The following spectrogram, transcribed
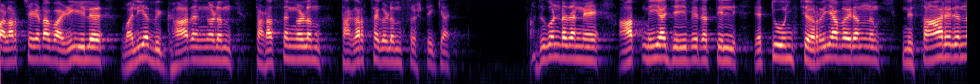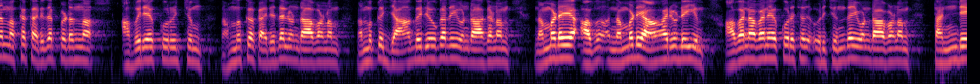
വളർച്ചയുടെ വഴിയിൽ വലിയ വിഘാതങ്ങളും തടസ്സങ്ങളും തകർച്ചകളും സൃഷ്ടിക്കാൻ. അതുകൊണ്ട് തന്നെ ആത്മീയ ജീവിതത്തിൽ ഏറ്റവും ചെറിയവരെന്നും നിസ്സാരരെന്നും ഒക്കെ കരുതപ്പെടുന്ന അവരെക്കുറിച്ചും നമുക്ക് കരുതലുണ്ടാവണം നമുക്ക് ജാഗരൂകതയുണ്ടാകണം നമ്മുടെ അവ നമ്മുടെ ആരുടെയും അവനവനെക്കുറിച്ച് ഒരു ചിന്തയുണ്ടാവണം. തന്റെ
